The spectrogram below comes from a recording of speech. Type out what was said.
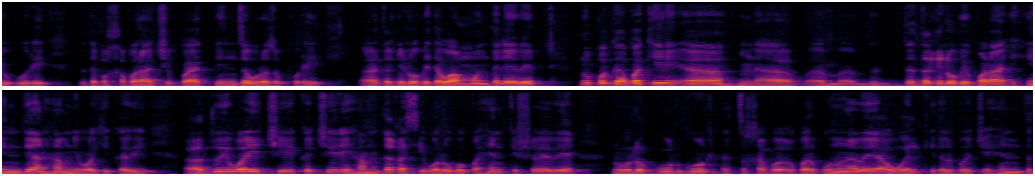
یې وګوري د ده په خبره چې باید پنځه ورځو پورې دغې لوبې دوام موندلی وي نو په ګابه کې د دغې لوبې په اړه هندیان هم نیوکې کوي دوی وایي چې که چیرې همدغسې یوه لوبه په هند کې شوې وي نو له ګوډ ګوډ څخه به غبرګونونه وي او ویل کېدل به چې هند د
